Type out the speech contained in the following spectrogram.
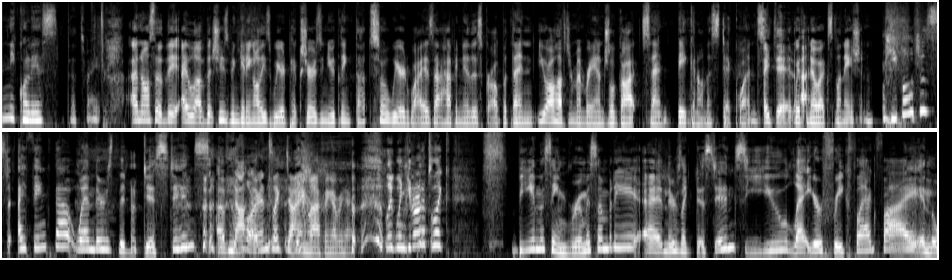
Nicolas. That's right. And also, the, I love that she's been getting all these weird pictures, and you'd think that's so weird. Why is that happening to this girl? But then you all have to remember Angela got sent bacon on a stick once. I did. with I- no explanation. People just, I think that when there's the distance of not, Lauren's like dying laughing over here. like when you don't have to like be in the same room as somebody and there's like distance you let your freak flag fly in the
